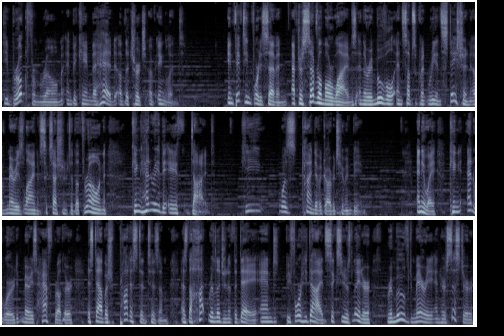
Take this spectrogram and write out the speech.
he broke from Rome and became the head of the Church of England. In 1547, after several more wives and the removal and subsequent reinstation of Mary's line of succession to the throne, King Henry VIII died. He was kind of a garbage human being. Anyway, King Edward, Mary's half brother, established Protestantism as the hot religion of the day, and, before he died six years later, removed Mary and her sister,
